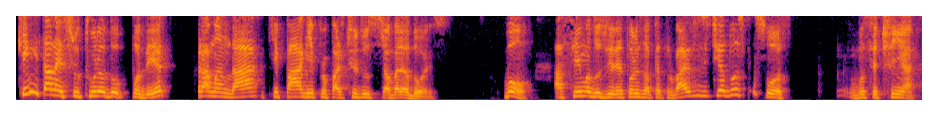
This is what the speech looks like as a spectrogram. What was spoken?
quem está na estrutura do poder para mandar que pague para o Partido dos Trabalhadores? Bom, acima dos diretores da Petrobras, você tinha duas pessoas você tinha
